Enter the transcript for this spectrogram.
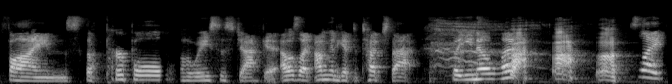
finds. The purple Oasis jacket. I was like, I'm gonna get to touch that. But you know what? it's like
